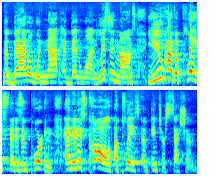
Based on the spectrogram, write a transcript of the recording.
the battle would not have been won. Listen, moms, you have a place that is important, and it is called a place of intercession.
